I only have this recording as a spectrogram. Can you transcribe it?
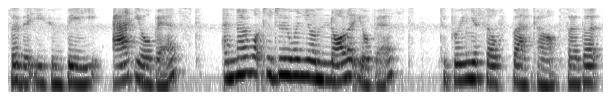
so that you can be at your best and know what to do when you're not at your best to bring yourself back up so that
